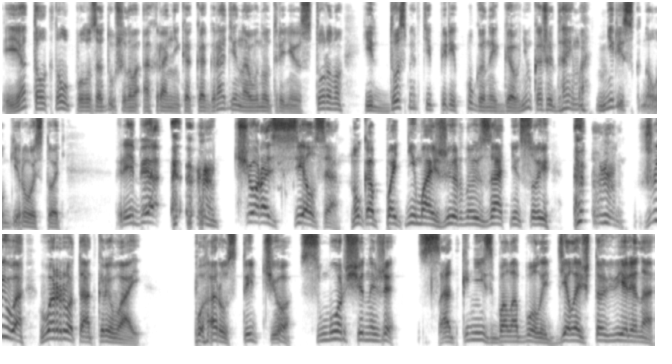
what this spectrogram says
Я толкнул полузадушенного охранника к ограде на внутреннюю сторону, и до смерти перепуганный говнюк ожидаемо не рискнул геройствовать. «Ребят, чё расселся? Ну-ка поднимай жирную задницу и... живо ворота открывай!» «Парус, ты чё? Сморщенный же...» «Соткнись, балаболы, делай, что велено!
